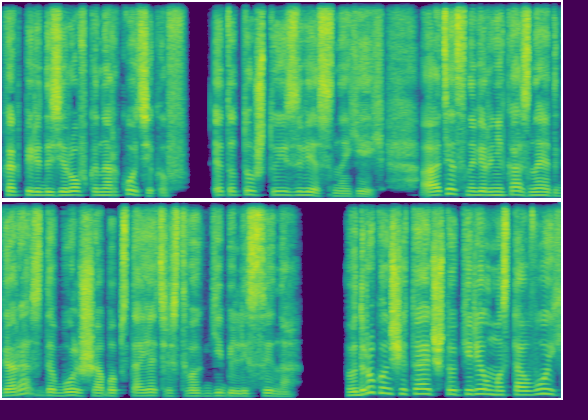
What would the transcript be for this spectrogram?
как передозировка наркотиков это то, что известно ей, а отец наверняка знает гораздо больше об обстоятельствах гибели сына. Вдруг он считает, что Кирилл Мостовой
